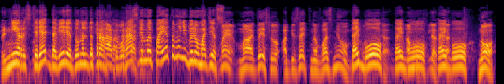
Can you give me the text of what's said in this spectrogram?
Да не растерять доверие Дональда Не Трампа. надо вот так Разве вот. мы поэтому не берем Одессу? Мы, мы Одессу обязательно возьмем. Дай бог, взгляд. дай бог, взгляд, дай да. бог. Но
